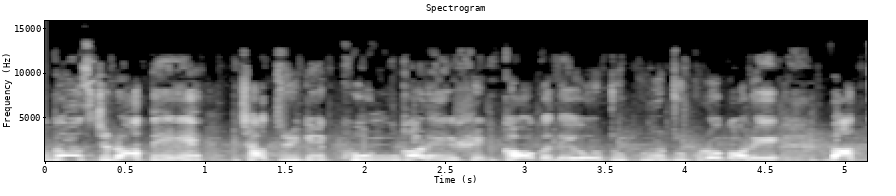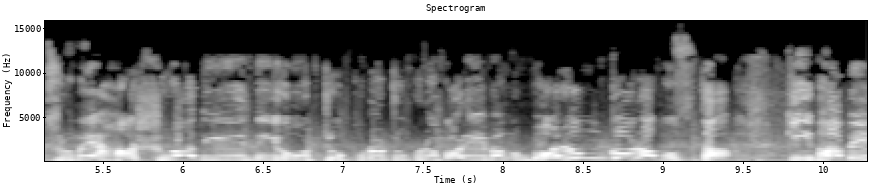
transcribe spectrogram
অগস্ট রাতে ছাত্রীকে খুন করে শিক্ষক। দেহ টুকরো টুকরো করে। বাথরুমে হাসুয়া দিয়ে দেহ টুকরো টুকরো করে এবং ভয়ঙ্কর অবস্থা। কীভাবে?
